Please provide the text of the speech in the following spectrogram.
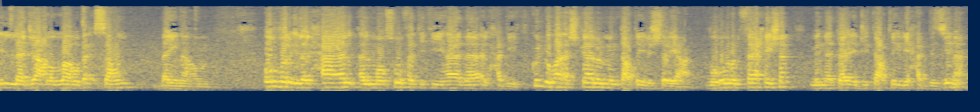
إلا جعل الله بأسهم بينهم. انظر إلى الحال الموصوفة في هذا الحديث. كلها أشكال من تعطيل الشريعة. ظهور الفاحشة من نتائج تعطيل حد الزنا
